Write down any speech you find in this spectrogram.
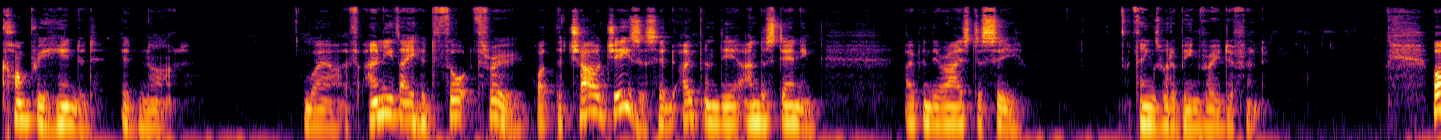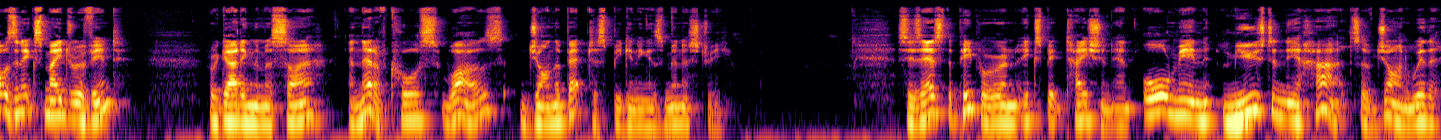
comprehended it not. Wow, if only they had thought through what the child Jesus had opened their understanding, opened their eyes to see, things would have been very different. What was the next major event regarding the Messiah? And that, of course, was John the Baptist beginning his ministry. It says, As the people were in expectation, and all men mused in their hearts of John whether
